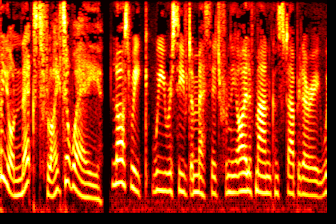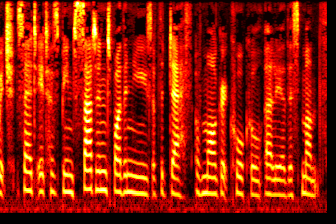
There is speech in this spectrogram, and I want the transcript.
for your next flight away. Last week, we received a message from the Isle of Man Constabulary which said it has been saddened by the news of the death of Margaret Corkhill earlier this month.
